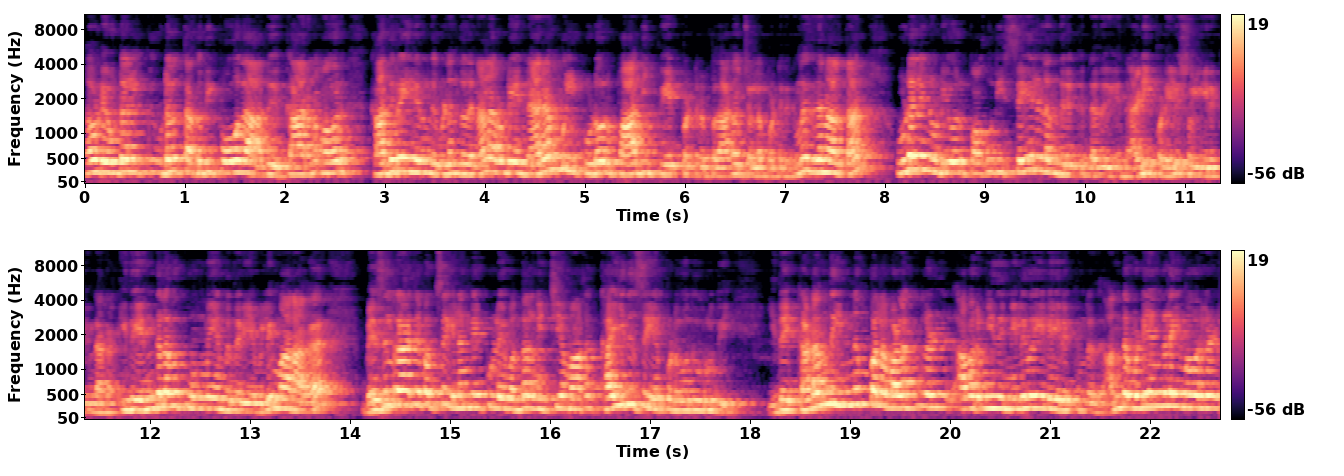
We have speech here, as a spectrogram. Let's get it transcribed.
அவருடைய உடலுக்கு உடல் தகுதி போதாது. காரணம் அவர் கதிரையிலிருந்து விழுந்ததனால் அவருடைய நரம்பில் கூட ஒரு பாதிப்பு ஏற்பட்டிருப்பதாக சொல்லப்பட்டிருக்கிறது. இதனால் தான் உடலினுடைய ஒரு பகுதி செயலிழந்திருக்கின்றது என்ற அடிப்படையில் சொல்லியிருக்கின்றார்கள். இது எந்த அளவுக்கு உண்மை என்று தெரியவில்லை. மாறாக பெசில் ராஜபக்ச இலங்கைக்குள்ளே வந்தால் நிச்சயமாக கைது செய்யப்படுவது உறுதி. இதை கடந்து இன்னும் பல வழக்குகள் அவர் மீது நிலுவையிலே இருக்கின்றது. அந்த விடயங்களையும் அவர்கள்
